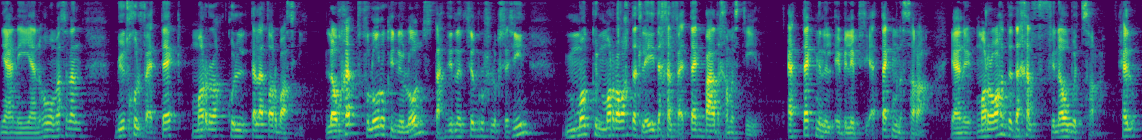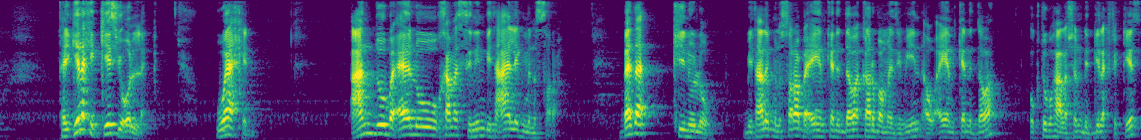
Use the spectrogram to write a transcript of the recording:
يعني يعني هو مثلا بيدخل في attack مرة كل 3 4 سنين. لو خدت fluoroquinolones تحديدا السيبروفلوكساسين ممكن مرة واحدة تلاقيه دخل في attack بعد خمس أيام attack من ال epilepsy attack من الصرع يعني مرة واحدة دخل في نوبة صرع حلو؟ فيجي لك ال case يقول لك واحد عنده بقاله خمس سنين بيتعالج من الصرع بدأ كينولون بيتعالج من الصرع ايا كان الدواء كاربامازيبين أو ايا كان الدواء اكتبها علشان بتجيلك في ال case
